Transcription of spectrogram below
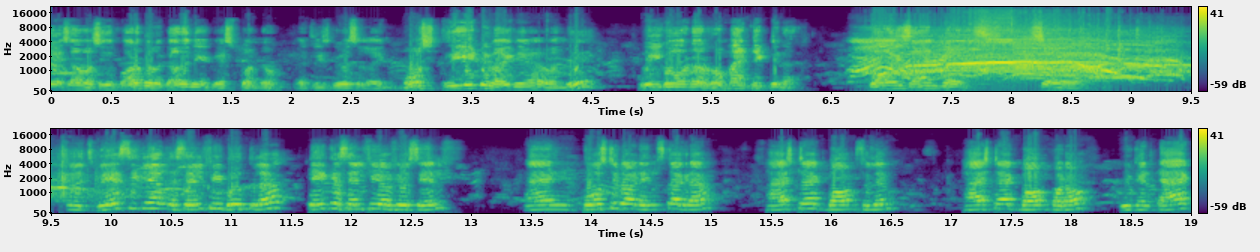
Yes ஆமாம் இது படத்தோட கதை நீங்க கெஸ் பண்ணோம் at least give us line most creative idea வந்து will go on romantic dinner boys and girls so So it's basically on the selfie booth, la, take a selfie of yourself and post it on Instagram. Hashtag bomb film, hashtag bomb padam. You can tag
